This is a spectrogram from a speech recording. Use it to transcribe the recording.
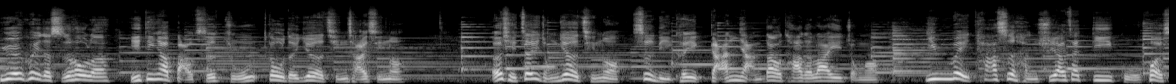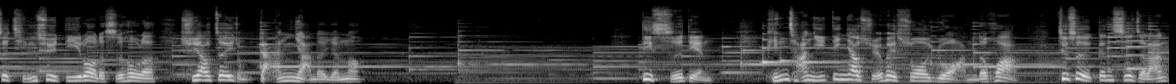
约会的时候呢，一定要保持足够的热情才行哦，而且这一种热情哦，是你可以感染到他的那一种哦。因为他是很需要在低谷或者是情绪低落的时候呢，需要这一种感染的人哦。第十点，平常一定要学会说软的话，就是跟狮子男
